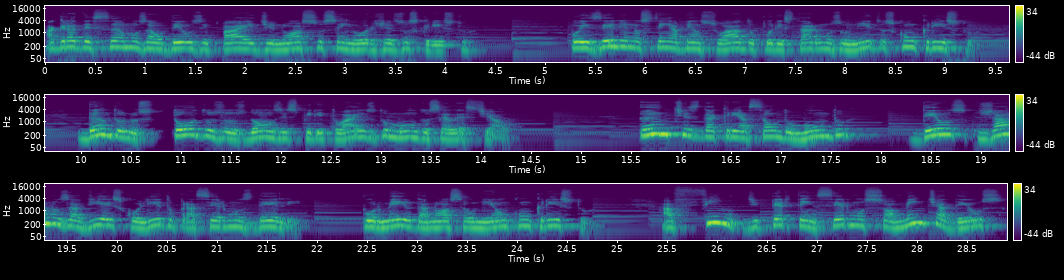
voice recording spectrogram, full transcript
Agradeçamos ao Deus e Pai de nosso Senhor Jesus Cristo pois ele nos tem abençoado por estarmos unidos com Cristo, dando-nos todos os dons espirituais do mundo celestial. Antes da criação do mundo, Deus já nos havia escolhido para sermos dele, por meio da nossa união com Cristo, a fim de pertencermos somente a Deus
